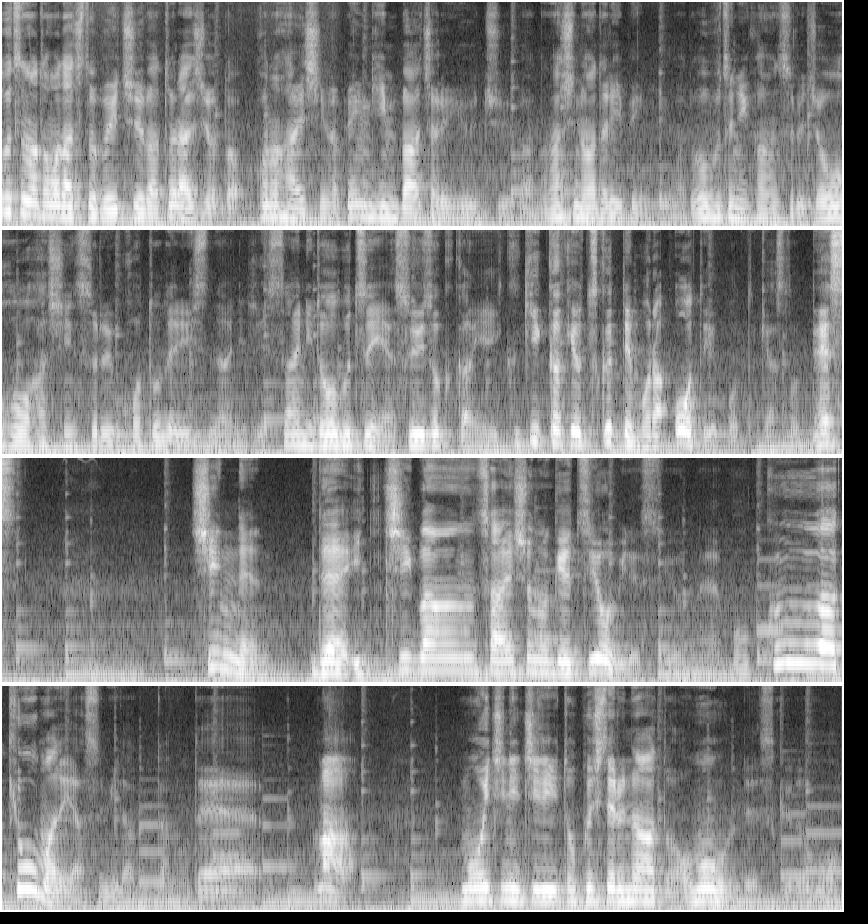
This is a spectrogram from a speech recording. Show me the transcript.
物の友達と VTuber とラジオとこの配信はペンギンバーチャル YouTuber 七種のアダリーペンギンが動物に関する情報を発信することでリスナーに実際に動物園や水族館へ行くきっかけを作ってもらおうというポッドキャストです。新年で一番最初の月曜日ですよね。僕は今日まで休みだったのでまあもう一日得してるなとは思うんですけども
